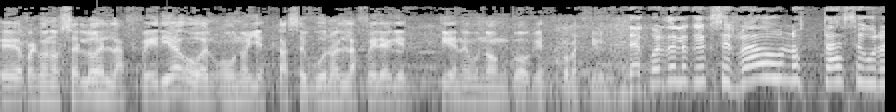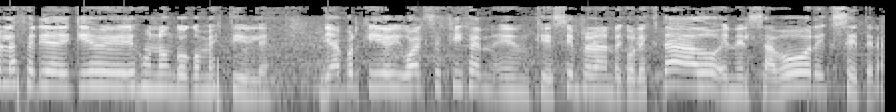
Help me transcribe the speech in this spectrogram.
eh, reconocerlos en la feria o uno ya está seguro en la feria que tiene un hongo que es comestible. De acuerdo a lo que he observado, uno está seguro en la feria de que es un hongo comestible, ya porque ellos igual se fijan en que siempre lo han recolectado, en el sabor, etcétera.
